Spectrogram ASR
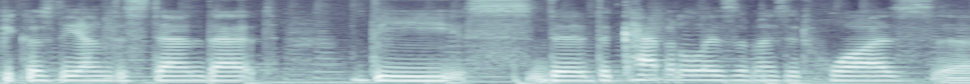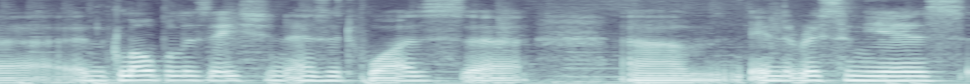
because they understand that the, the, the capitalism as it was uh, and globalization as it was uh, um, in the recent years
